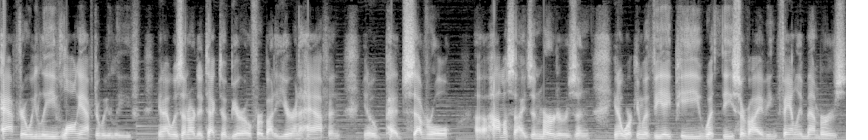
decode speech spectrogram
after we leave, long after we leave. You know, I was in our detective bureau for about a year and a half and, you know, had several uh, homicides and murders and you know working with VAP with the surviving family members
